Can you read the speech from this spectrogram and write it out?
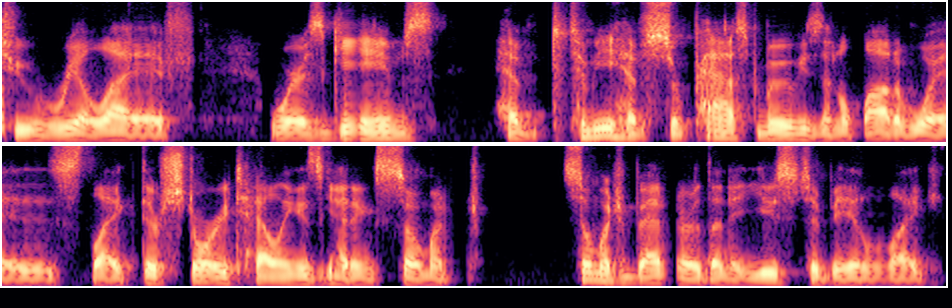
to real life. Whereas games have to me have surpassed movies in a lot of ways. Like their storytelling is getting so much so much better than it used to be. Like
